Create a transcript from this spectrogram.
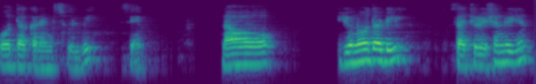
both the currents will be now you know the deal? Saturation region?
